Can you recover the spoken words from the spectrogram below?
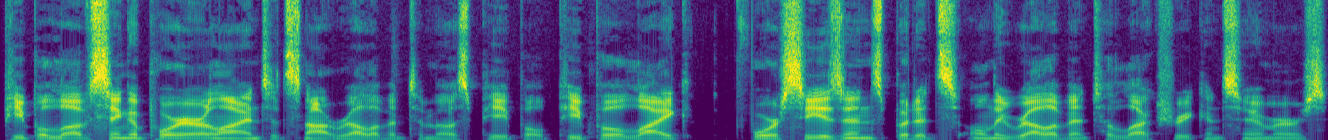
People love Singapore Airlines. It's not relevant to most people. People like Four Seasons, but it's only relevant to luxury consumers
